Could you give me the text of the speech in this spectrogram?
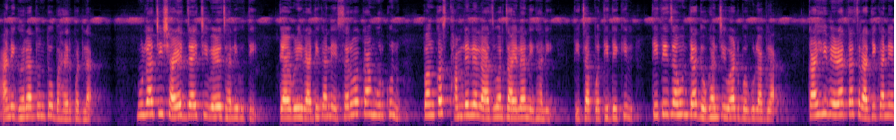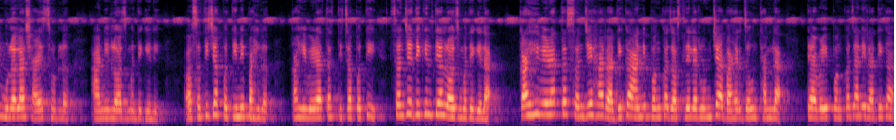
आणि घरातून तो बाहेर पडला. मुलाची शाळेत जायची वेळ झाली होती. त्यावेळी राधिकाने सर्व काम उरकून पंकज थांबलेल्या लाजवर जायला निघाली. तिचा पती देखील तिथे जाऊन त्या दोघांची वाट बघू लागला. काही वेळातच राधिकाने मुलाला शाळेत सोडलं आणि लॉजमध्ये गेले. असं तिच्या पतीने पाहिलं. काही वेळातच तिचा पती संजय देखील त्या लॉजमध्ये गेला. काही वेळातच संजय हा राधिका आणि पंकज असलेल्या रूमच्या बाहेर जाऊन थांबला. त्यावेळी पंकज आणि राधिका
